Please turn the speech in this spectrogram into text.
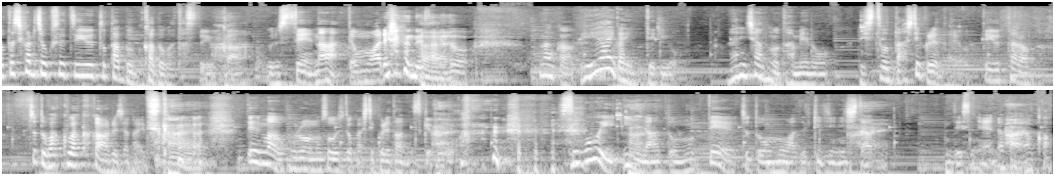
私から直接言うと多分角が立つというか、うるせえなって思われるんですけど、はい、なんか AI が言ってるよ。何ちゃんのためのリストを出してくれたよって言ったらちょっとワクワク感あるじゃないですか。はい、でまあお風呂の掃除とかしてくれたんですけど、はい、すごいいいなと思ってちょっと思わず記事にした。んですね。だからなんか、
